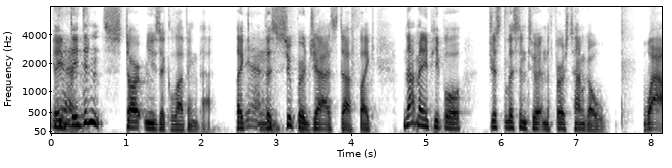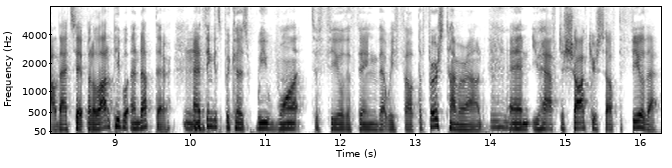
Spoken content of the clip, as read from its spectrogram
They Yeah. they didn't start music loving that. Like Yeah. the Mm. super jazz stuff. Like not many people just listen to it and the first time go, wow, that's it. But a lot of people end up there. And I Mm. think it's because we want to feel the thing that we felt the first time around. Mhm. And you have to shock yourself to feel that.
